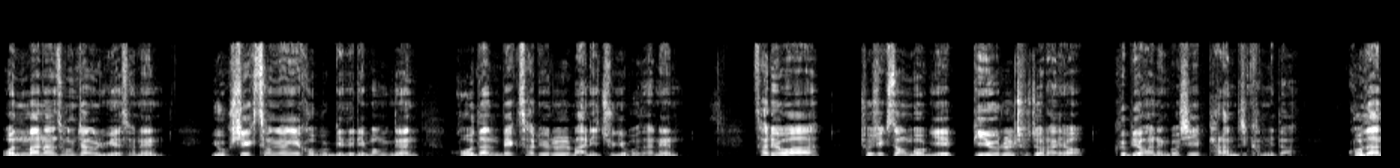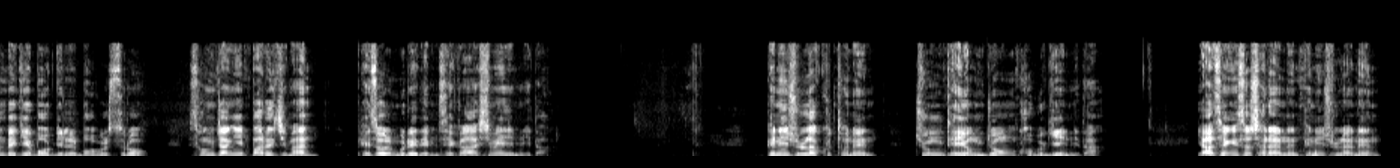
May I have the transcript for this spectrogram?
원만한 성장을 위해서는 육식 성향의 거북이들이 먹는 고단백 사료를 많이 주기보다는 사료와 초식성 먹이의 비율을 조절하여 급여하는 것이 바람직합니다. 고단백의 먹이를 먹을수록 성장이 빠르지만 배설물의 냄새가 심해집니다. 페닌슐라 쿠터는 중대형종 거북이입니다. 야생에서 자라는 페닌슐라는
